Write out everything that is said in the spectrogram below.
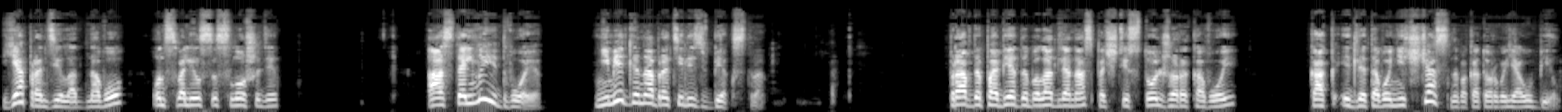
Я пронзил одного, он свалился с лошади, а остальные двое немедленно обратились в бегство. Правда, победа была для нас почти столь же роковой, как и для того несчастного, которого я убил,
